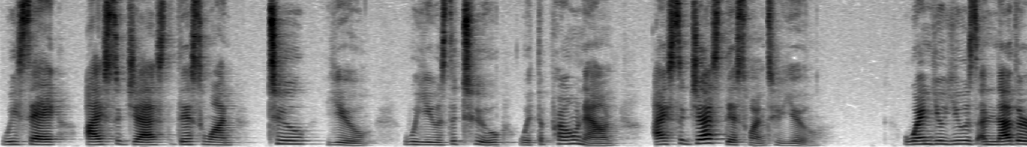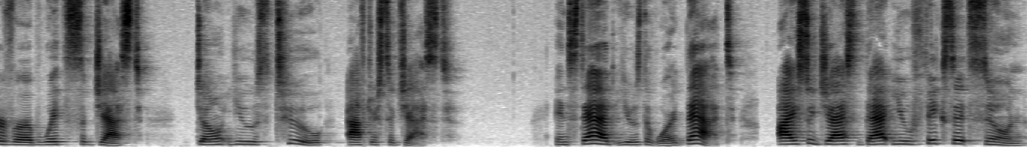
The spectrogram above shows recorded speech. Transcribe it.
We say, I suggest this one to you. We use the to with the pronoun. I suggest this one to you. When you use another verb with suggest, don't use to after suggest. Instead, use the word that. I suggest that you fix it soon.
